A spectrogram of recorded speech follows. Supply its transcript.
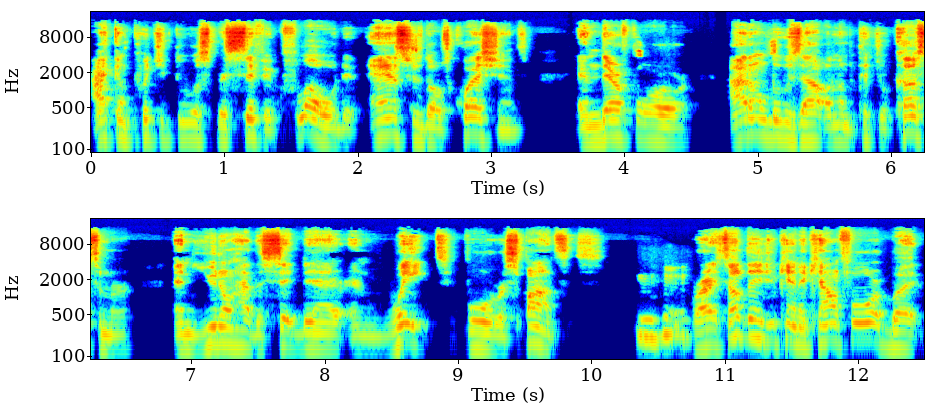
I can put you through a specific flow that answers those questions. And therefore, I don't lose out on a potential customer and you don't have to sit there and wait for responses. Mm-hmm. Right. Some things you can't account for, but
